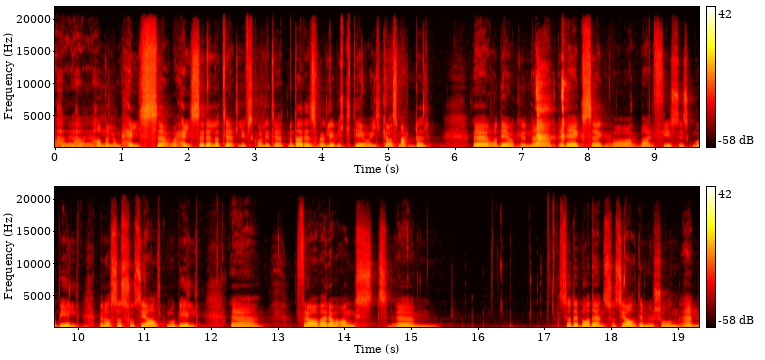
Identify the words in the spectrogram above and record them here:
handler om helse og helserelatert livskvalitet. Men der er det selvfølgelig viktig å ikke ha smerter. Eh, og det å kunne bevege seg og være fysisk mobil, men også sosialt mobil. Eh, fravær av angst. Eh, så det er både en sosial dimensjon, en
